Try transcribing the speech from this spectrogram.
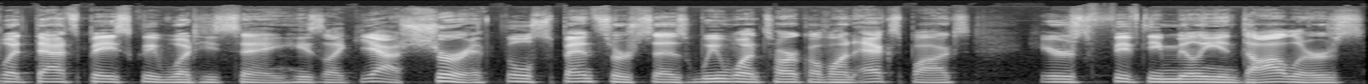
but that's basically what he's saying. He's like, yeah, sure. If Phil Spencer says we want Tarkov on Xbox, here's fifty million dollars.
